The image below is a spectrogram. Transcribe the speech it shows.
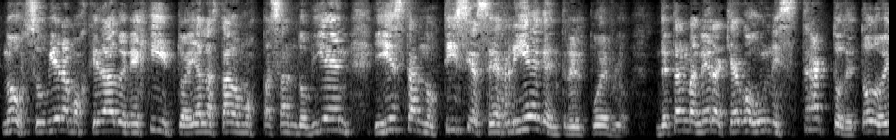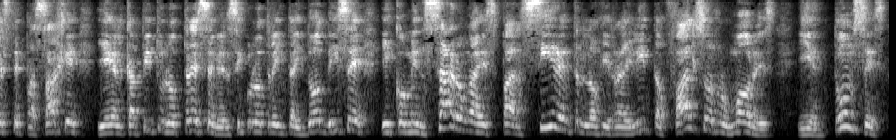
Nos hubiéramos quedado en Egipto, allá la estábamos pasando bien. Y esta noticia se riega entre el pueblo. De tal manera que hago un extracto de todo este pasaje y en el capítulo 13, versículo 32 dice, y comenzaron a esparcir entre los israelitas falsos rumores y entonces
